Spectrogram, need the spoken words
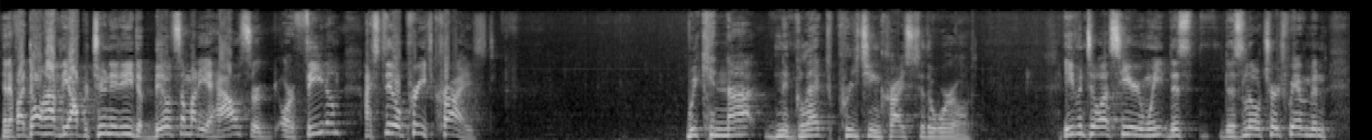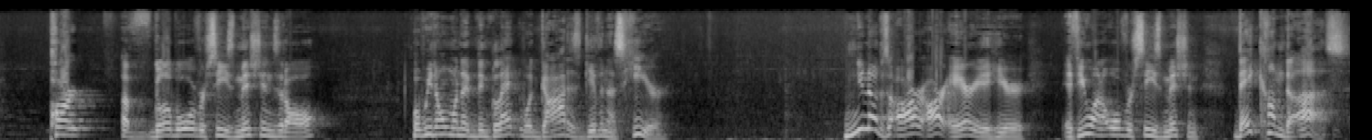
And if I don't have the opportunity to build somebody a house or, or feed them, I still preach Christ. We cannot neglect preaching Christ to the world. Even to us here, we, this, this little church, we haven't been part of global overseas missions at all. But we don't want to neglect what God has given us here. You notice our, our area here, if you want an overseas mission, they come to us.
